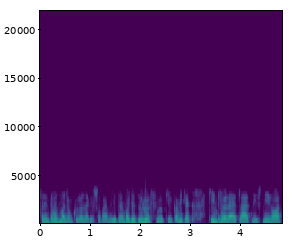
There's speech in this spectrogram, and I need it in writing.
szerintem ez nagyon különleges a Vármegyében. Vagy az ülőfülkék, amiket kintről lehet látni, és néha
